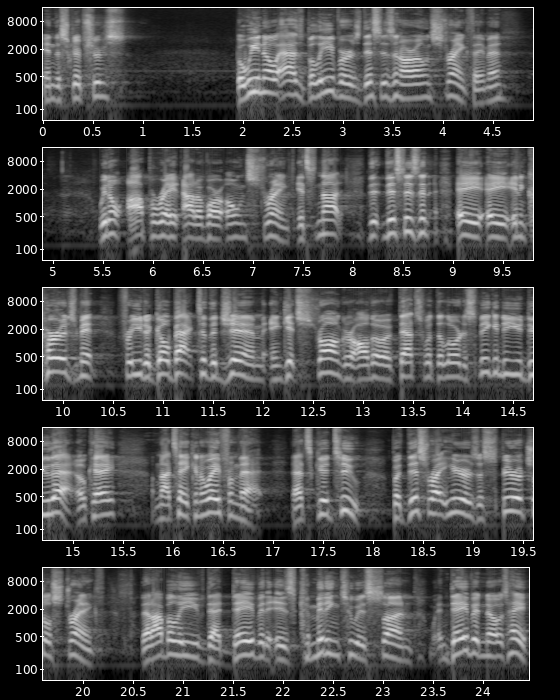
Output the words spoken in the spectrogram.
in the scriptures. But we know as believers, this isn't our own strength. Amen. We don't operate out of our own strength. It's not, this isn't a, a, encouragement for you to go back to the gym and get stronger, although if that's what the Lord is speaking to you, do that, okay? I'm not taking away from that. That's good too. But this right here is a spiritual strength that I believe that David is committing to his son. When David knows, hey,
